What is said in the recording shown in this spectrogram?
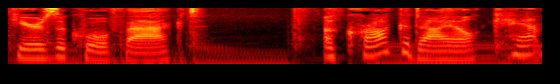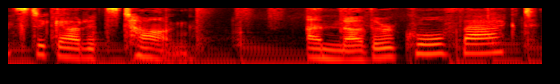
Here's a cool fact a crocodile can't stick out its tongue. Another cool fact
